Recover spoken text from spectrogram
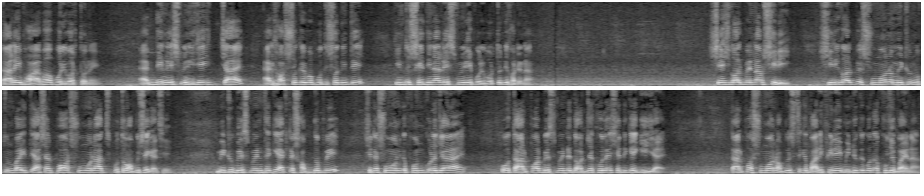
তার এই ভয়াবহ পরিবর্তনে। একদিন রেশমি নিজেই চায় এক ধর্ষকের উপর প্রতিশোধ নিতে, কিন্তু সেদিন আর রেশমির এই পরিবর্তনটি ঘটে না। শেষ গল্পের নাম সিঁড়ি। সিঁড়ি গল্পে সুমন ও মিঠু নতুন বাড়িতে আসার পর সুমন আজ প্রথম অফিসে গেছে। মিঠু বেসমেন্ট থেকে একটা শব্দ পেয়ে সেটা সুমনকে ফোন করে জানায় ও তারপর বেসমেন্টের দরজা খুলে সেদিকে এগিয়ে যায়। তারপর সুমন অফিস থেকে বাড়ি ফিরে মিঠুকে কোথাও খুঁজে পায় না।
